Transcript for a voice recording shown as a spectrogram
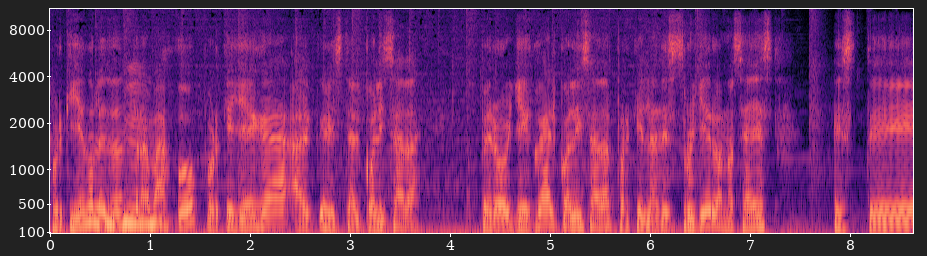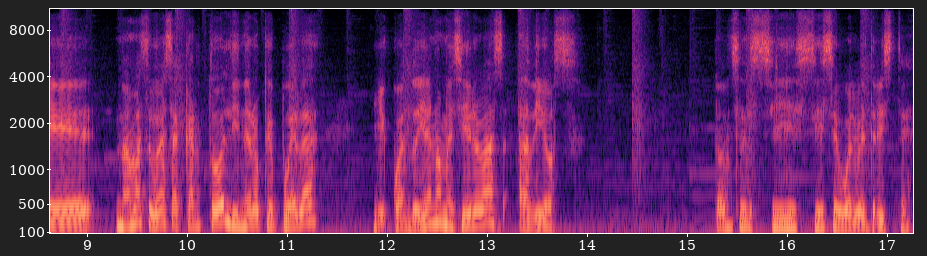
Porque ya no le dan trabajo porque llega al, este, alcoholizada. Pero llega alcoholizada porque la destruyeron. O sea, es este. Nada más te voy a sacar todo el dinero que pueda. Y cuando ya no me sirvas, adiós. Entonces sí, sí se vuelve triste.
